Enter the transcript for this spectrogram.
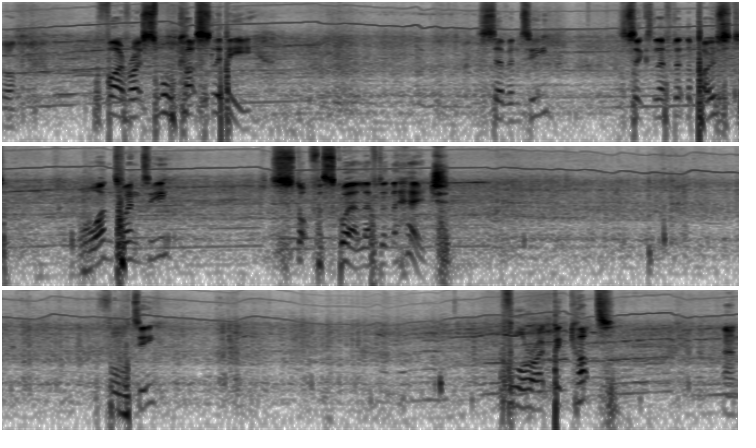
Go on. Five right, small cut, slippy. 70. Six left at the post. 120. Stop for square left at the hedge. 40. Four right, big cut. And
